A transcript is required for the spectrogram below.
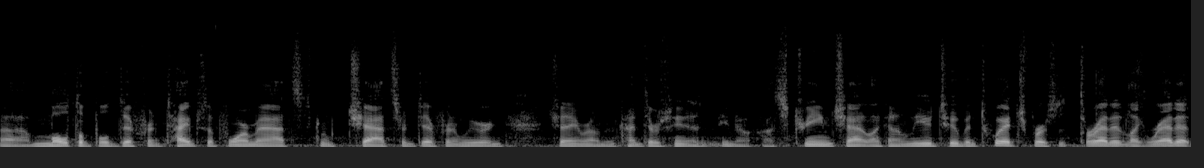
uh, multiple different types of formats. From chats are different. We were chatting around the kind of difference between a, you know a stream chat like on YouTube and Twitch versus threaded like Reddit,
